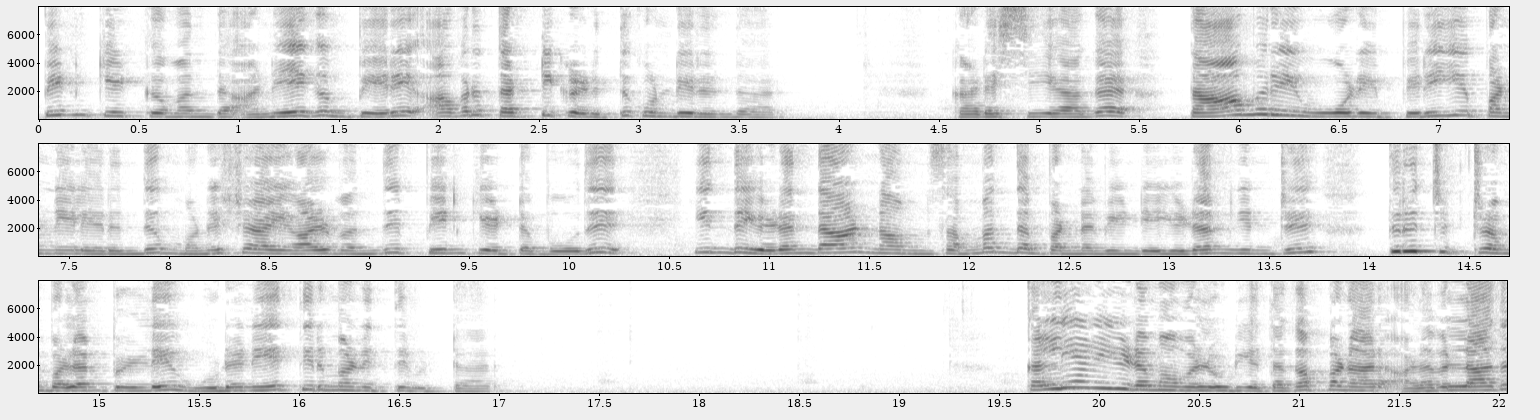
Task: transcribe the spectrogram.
பின் கேட்க வந்த அநேகம் பேரை அவர் தட்டி கழித்து கொண்டிருந்தார். கடைசியாக தாமரை ஓடை பெரிய பண்ணையிலிருந்து மனுஷாயால் வந்து பெண் கேட்டபோது இந்த இடம்தான் நாம் சம்பந்தம் பண்ண வேண்டிய இடம் என்று திருச்சிற்றம்பலம் பிள்ளை உடனே தீர்மானித்து விட்டார். கல்யாணியிடம் அவளுடைய தகப்பனார் அளவில்லாத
